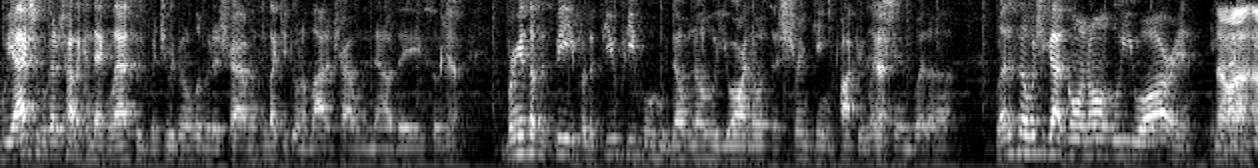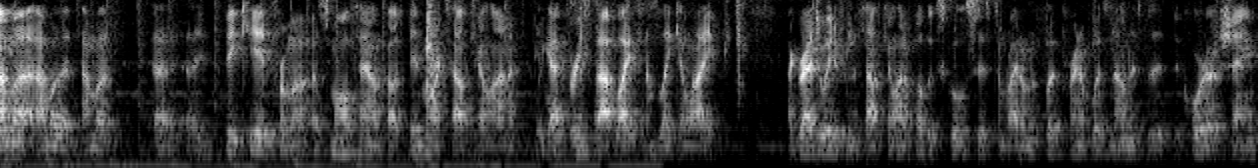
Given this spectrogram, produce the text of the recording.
we actually were going to try to connect last week, but you were doing a little bit of traveling. Seems like you're doing a lot of traveling nowadays. So, just bring us up to speed for the few people who don't know who you are. I know it's a shrinking population, but uh, let us know what you got going on, who you are, and you No, know, how I, I'm, a, I'm a, I'm a, a, a big kid from a, a small town called Denmark, South Carolina. we got three stoplights and a blinking light. I graduated from the South Carolina public school system right on the footprint of what's known as the, the corridor of shame.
